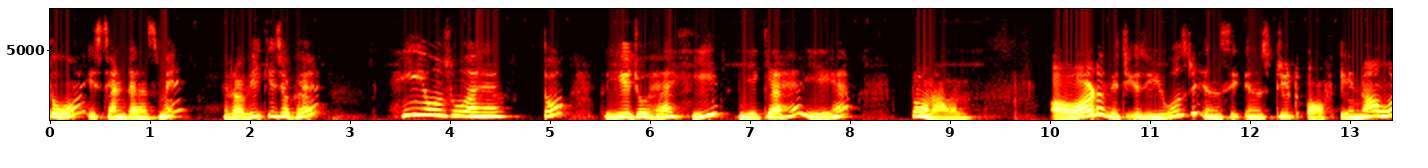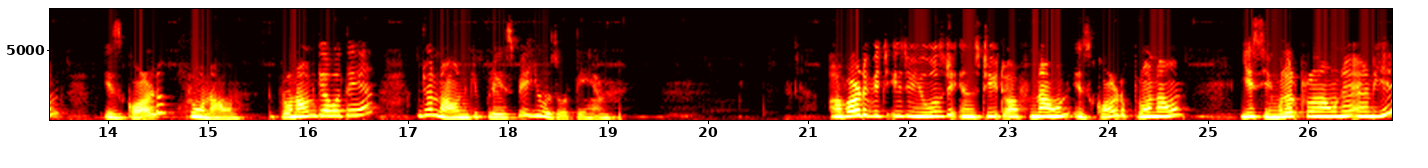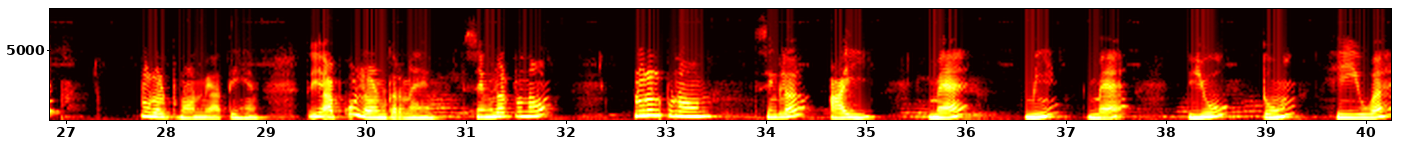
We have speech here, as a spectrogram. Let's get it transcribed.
तो इस सेंटेंस में रवि की जगह ही यूज़ हुआ है। तो तो ये जो है ही ये क्या है? ये है pronoun word which is use instead of a noun is called pronoun तो प्रोनाउन क्या होते हैं? जो नाउन की प्लेस पे यूज़ होते हैं। A word which is use instead of noun is called pronoun ये सिंगुलर प्रोनाउन है एंड ये प्लूरल प्रोनाउन में आते हैं। तो ये आपको लर्न करना है। Singular pronoun plural pronoun singular I मैं मी मैं यू तुम ही। वह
